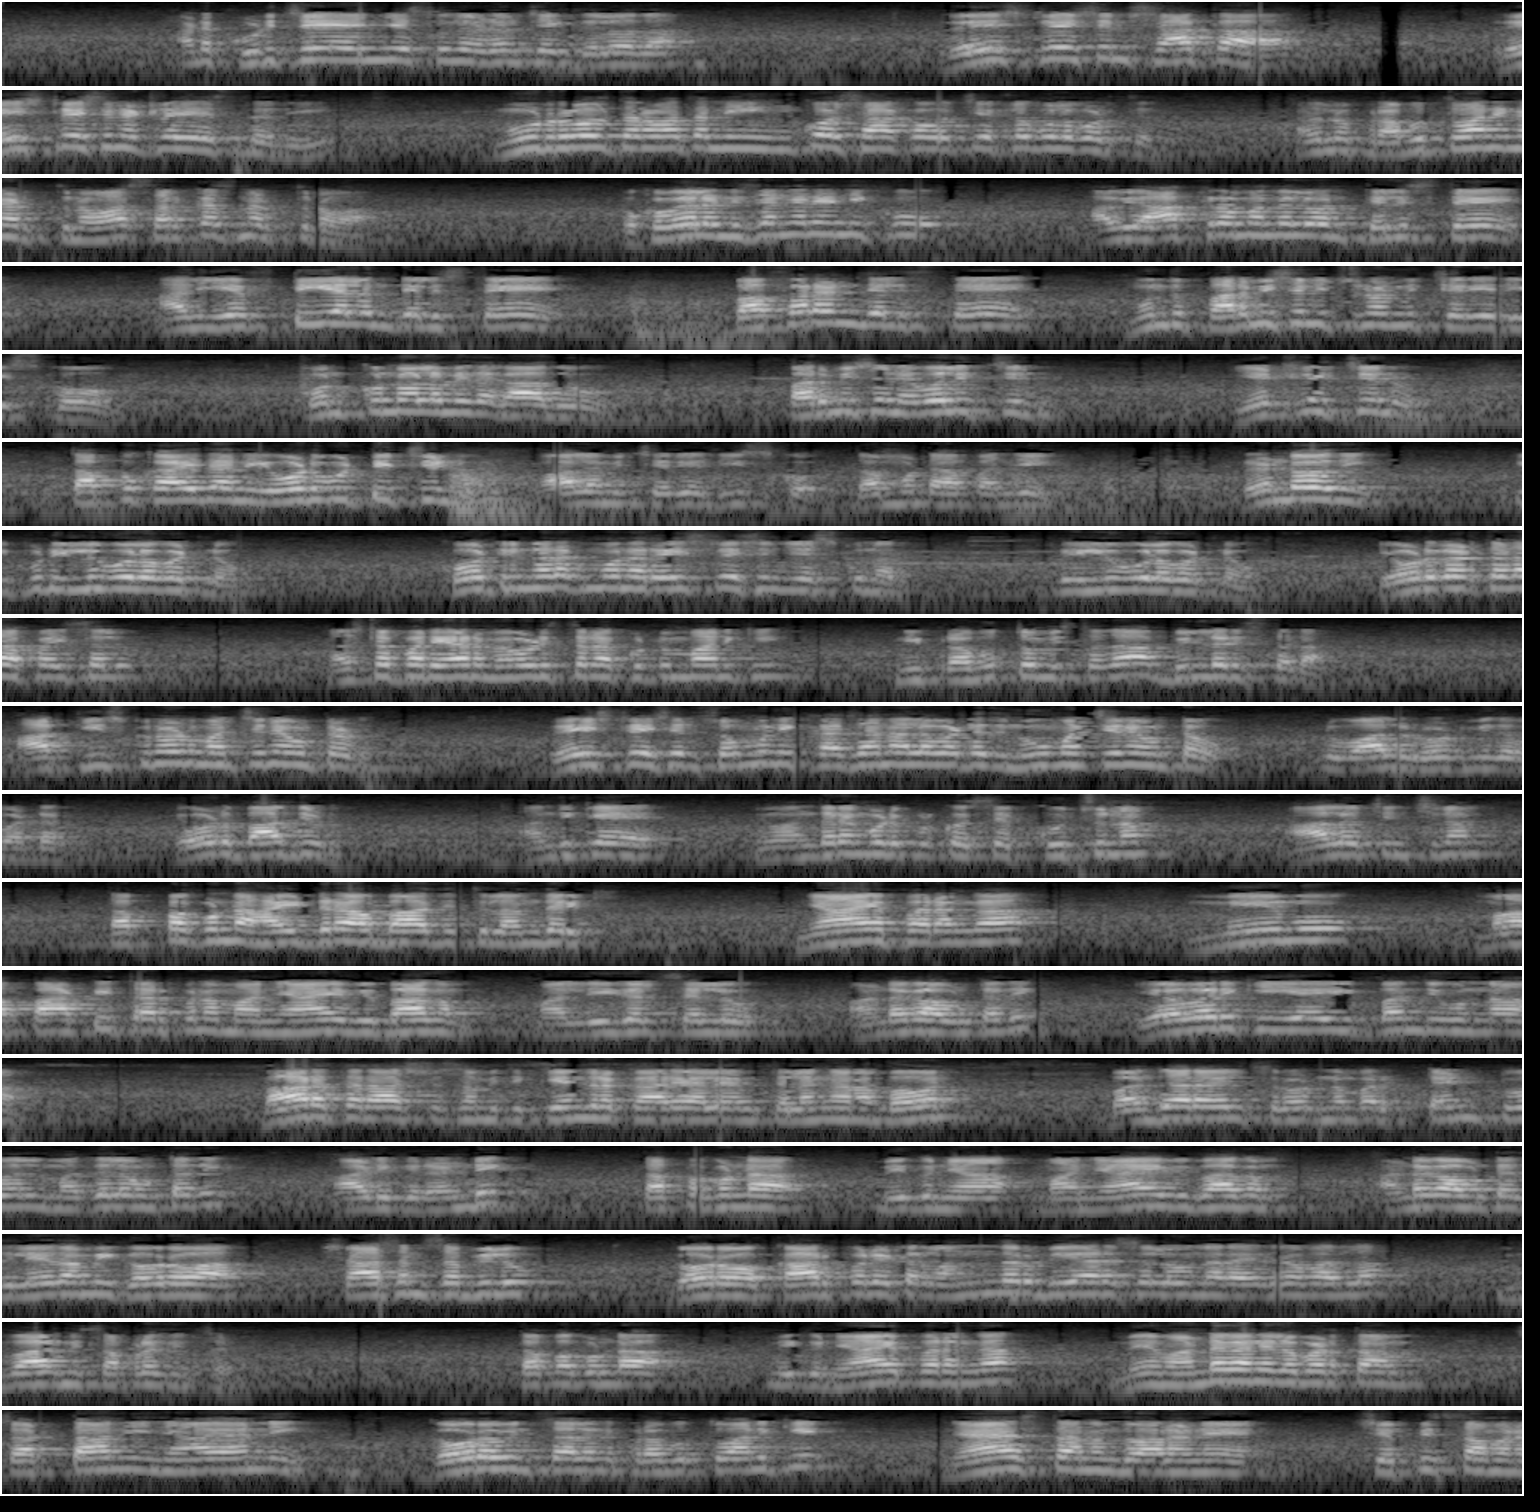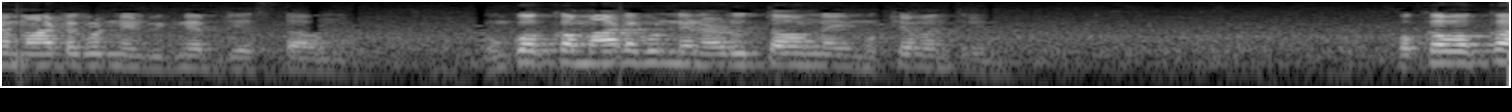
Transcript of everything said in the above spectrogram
అంటే కుడి చేయి ఏం చేస్తుందో ఎడమ చేయికి తెలియదా రిజిస్ట్రేషన్ శాఖ రిజిస్ట్రేషన్ ఎట్లా చేస్తుంది? మూడు రోజుల తర్వాత నీ ఇంకో శాఖ వచ్చి ఎట్లా కూలగొడుతుంది? అది నువ్వు ప్రభుత్వాన్ని నడుపుతున్నావా సర్కస్ నడుపుతున్నావా? ఒకవేళ నిజంగానే నీకు అవి ఆక్రమణలు అని తెలిస్తే అది ఎఫ్టీఎల్ అని తెలిస్తే బఫర్ అని తెలిస్తే ముందు పర్మిషన్ ఇచ్చిన వాడి మీద చర్య తీసుకో. కొనుక్కున్న వాళ్ళ మీద కాదు. పర్మిషన్ ఎవరు ఇచ్చిండు ఎట్లు ఇచ్చిండ్రు తప్పు కాయిదాన్ని ఎవడు గుట్టిచ్చిండు వాళ్ళ మీద చర్య తీసుకో. దమ్ముట ఆ పని చేయి. రెండవది ఇప్పుడు ఇల్లు కూలగొట్టినావు. కోటిన్నరకు మొన్న రిజిస్ట్రేషన్ చేసుకున్నారు. ఇప్పుడు ఇల్లు కూలగొట్టినావు. ఎవడు కడతాడా ఆ పైసలు? నష్టపరిహారం ఎవడిస్తాడా కుటుంబానికి? నీ ప్రభుత్వం ఇస్తుందా? బిల్డర్ ఇస్తుందా? ఆ తీసుకున్నాడు మంచినే ఉంటాడు. రిజిస్ట్రేషన్ సొమ్ము నీ ఖజానాలో పడ్డది నువ్వు మంచిగానే ఉంటావు. ఇప్పుడు వాళ్ళు రోడ్డు మీద పడ్డారు. ఎవడు బాధ్యుడు? అందుకే మేమందరం కూడా ఇప్పుడు కొద్దిసేపు కూర్చున్నాం ఆలోచించినాం. తప్పకుండా హైడ్రా బాధితులందరికీ న్యాయపరంగా మేము మా పార్టీ తరఫున మా న్యాయ విభాగం మా లీగల్ సెల్ అండగా ఉంటుంది. ఎవరికి ఏ ఇబ్బంది ఉన్నా భారత రాష్ట్ర సమితి కేంద్ర కార్యాలయం Telangana Bhavan Banjara hills road number ten twelve మధ్యలో ఉంటుంది. ఆడికి రండి. తప్పకుండా మీకు మా న్యాయ విభాగం అండగా ఉంటుంది లేదా మీ గౌరవ శాసనసభ్యులు గౌరవ కార్పొరేటర్లు అందరూ బీఆర్ఎస్లో ఉన్నారు హైదరాబాద్లో వారిని సంప్రదించండి. తప్పకుండా మీకు న్యాయపరంగా మేము అండగా నిలబడతాం. చట్టాన్ని న్యాయాన్ని గౌరవించాలని ప్రభుత్వానికి న్యాయస్థానం ద్వారానే చెప్పిస్తామనే మాట కూడా నేను విజ్ఞప్తి చేస్తా ఉన్నాను ఇంకొక మాట కూడా నేను అడుగుతా ఉన్నా ఈ ముఖ్యమంత్రిని. ఒక ఒక్క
